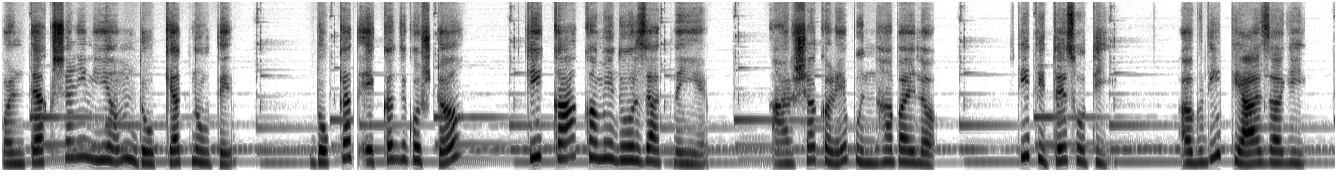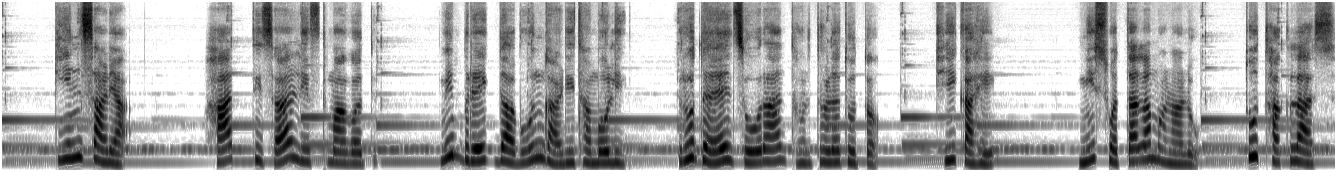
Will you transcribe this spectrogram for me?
पण त्या क्षणी नियम डोक्यात नव्हते. डोक्यात एकच गोष्ट ती का कमी दूर जात नाहीये. आरशाकडे पुन्हा पाहिलं. ती तिथेच होती. अगदी त्या जागी. तीन साड्या. हात तिचा लिफ्ट मागत. मी ब्रेक दाबून गाडी थांबवली. हृदय जोरात धडधडत होतं. ठीक आहे. मी स्वतःला म्हणालो तू थकलास.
